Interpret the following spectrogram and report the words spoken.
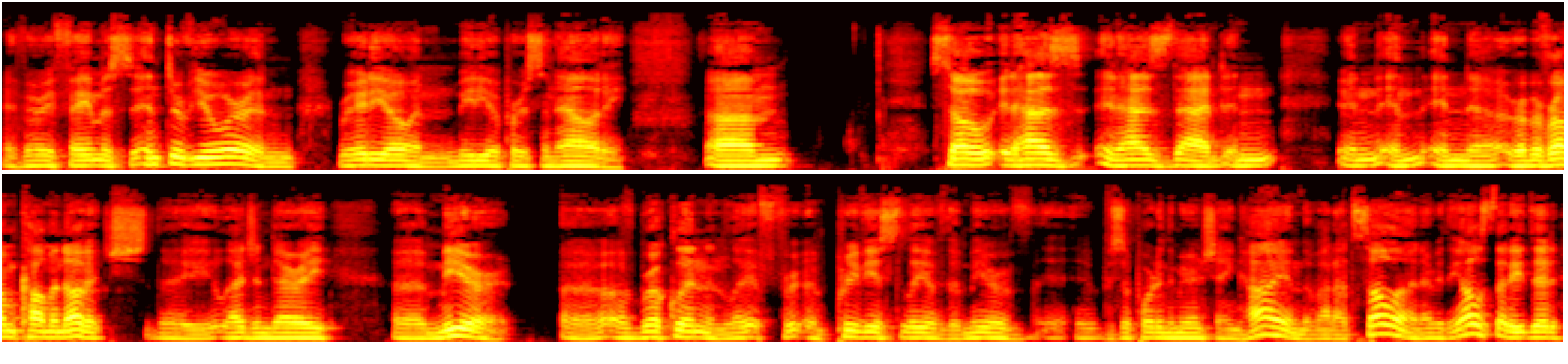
a very famous interviewer and radio and media personality. Um, so it has it has that in in in in uh, Rabbi Avram Kalmanowitz, the legendary uh, Mir uh, of Brooklyn, and uh, previously of the Mir of uh, supporting the Mir in Shanghai and the Varat and everything else that he did.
